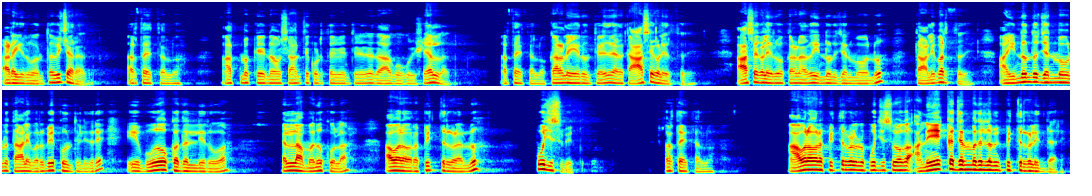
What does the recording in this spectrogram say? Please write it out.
ಅಡಗಿರುವಂಥ ವಿಚಾರ ಅದು. ಅರ್ಥ ಆಯ್ತಲ್ವ? ಆತ್ಮಕ್ಕೆ ನಾವು ಶಾಂತಿ ಕೊಡ್ತೇವೆ ಅಂತೇಳಿದರೆ ಅದು ಆಗೋಗೋ ವಿಷಯ ಅಲ್ಲ ಅದು. ಅರ್ಥ ಆಯ್ತಲ್ವ? ಕಾರಣ ಏನು ಅಂತೇಳಿದರೆ ಅದಕ್ಕೆ ಆಸೆಗಳಿರ್ತದೆ. ಆಸೆಗಳಿರುವ ಕಾರಣ ಅದು ಇನ್ನೊಂದು ಜನ್ಮವನ್ನು ತಾಳಿ ಬರ್ತದೆ. ಆ ಇನ್ನೊಂದು ಜನ್ಮವನ್ನು ತಾಳಿ ಬರಬೇಕು ಅಂತೇಳಿದರೆ ಈ ಭೂಲೋಕದಲ್ಲಿರುವ ಎಲ್ಲ ಮನುಕುಲ ಅವರವರ ಪಿತೃಗಳನ್ನು ಪೂಜಿಸಬೇಕು. ಅರ್ಥ ಆಯ್ತಲ್ವ? ಅವರವರ ಪಿತೃಗಳನ್ನು ಪೂಜಿಸುವಾಗ ಅನೇಕ ಜನ್ಮದಲ್ಲಿ ನಮಗೆ ಪಿತೃಗಳಿದ್ದಾರೆ.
